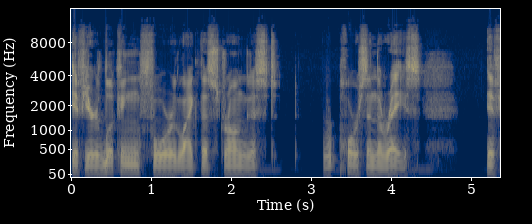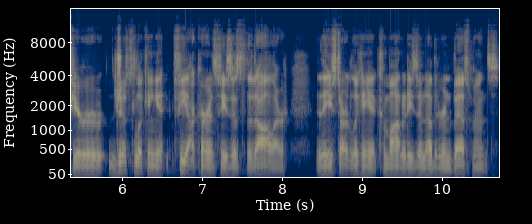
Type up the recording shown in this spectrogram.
if you're looking for like the strongest horse in the race, if you're just looking at fiat currencies, it's the dollar. And then you start looking at commodities and other investments.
